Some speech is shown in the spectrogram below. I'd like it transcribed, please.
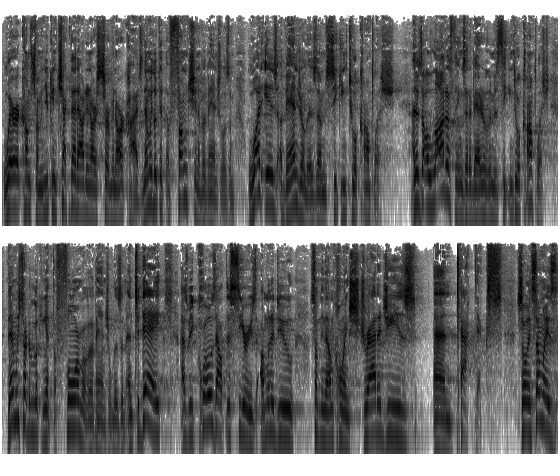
where it comes from. And you can check that out in our sermon archives. And then we looked at the function of evangelism. What is evangelism seeking to accomplish? And there's a lot of things that evangelism is seeking to accomplish. Then we started looking at the form of evangelism. And today, as we close out this series, I'm going to do something that I'm calling strategies and tactics. So in some ways,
